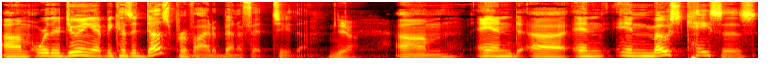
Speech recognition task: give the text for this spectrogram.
um, or they're doing it because it does provide a benefit to them. Yeah. Um, and uh, and in most cases,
